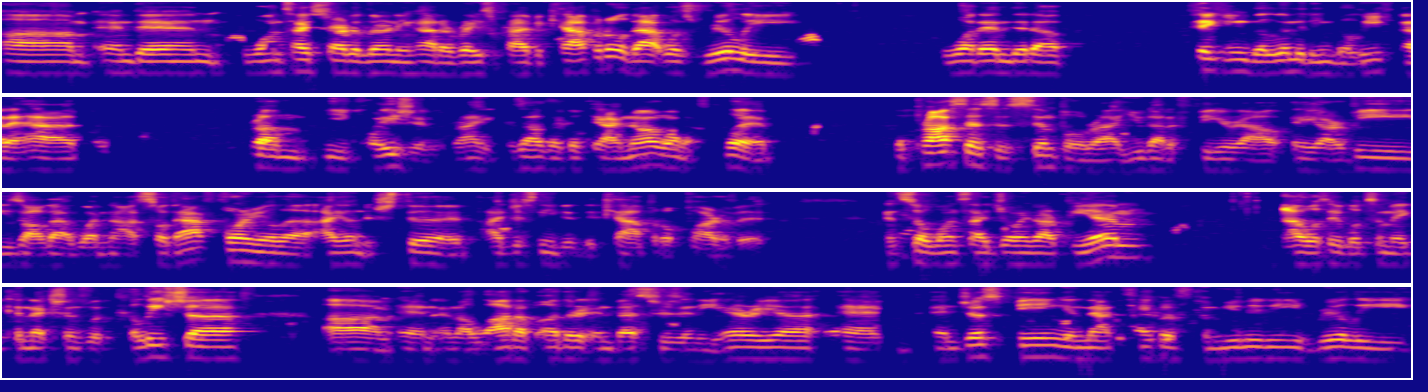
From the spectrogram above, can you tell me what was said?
Um, and then once I started learning how to raise private capital, that was really what ended up taking the limiting belief that I had from the equation, right? Because I was like, okay, I know I want to flip. The process is simple, right? You got to figure out ARVs, all that whatnot. So that formula I understood. I just needed the capital part of it. And so once I joined RPM, I was able to make connections with Keleisha, um, and, and a lot of other investors in the area. And, and just being in that type of community really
